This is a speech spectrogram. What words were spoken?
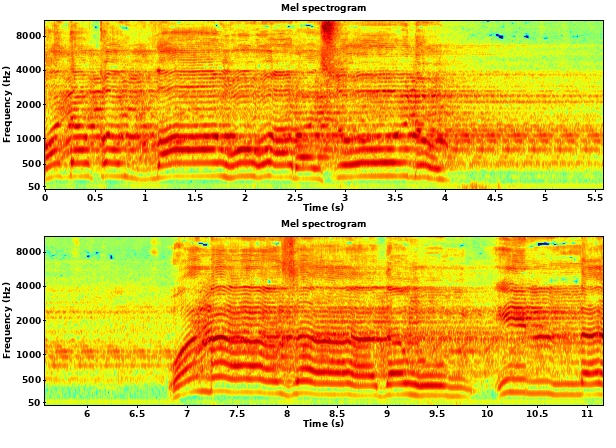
صدق الله ورسوله. وما زادهم إلا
